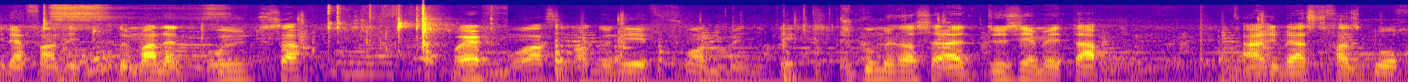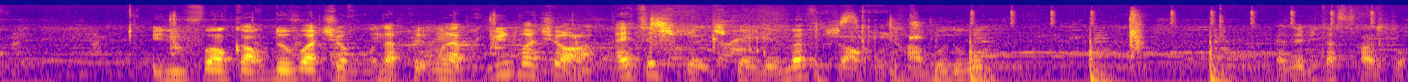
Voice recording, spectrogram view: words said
Il a fait un détour de malade pour nous, tout ça. Bref, moi, ça m'a donné foi en l'humanité. Du coup, maintenant, c'est la deuxième étape. Arrivé à Strasbourg. Il nous faut encore deux voitures. On a pris, on a pris qu'une voiture là. Eh, tu sais, je, connais- je connais des meufs j'ai rencontrées à Boudron. Elles habitent à Strasbourg.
